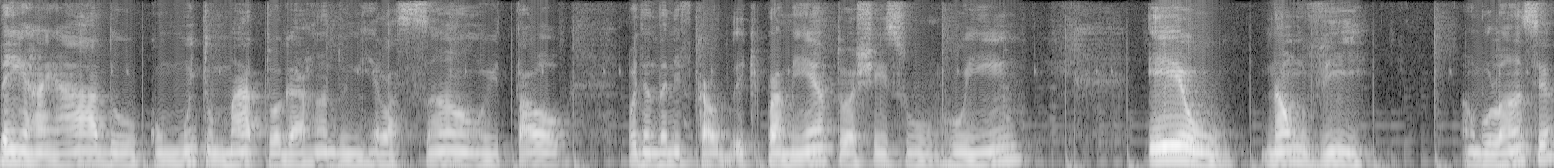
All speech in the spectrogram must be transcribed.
bem arranhado, com muito mato agarrando em relação e tal, podendo danificar o equipamento, achei isso ruim. Eu não vi ambulância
